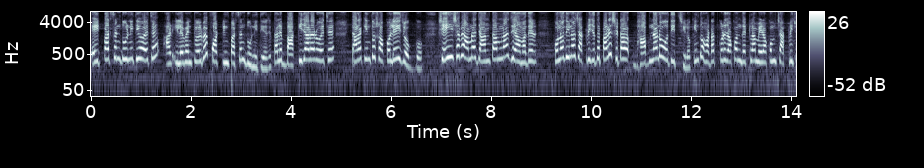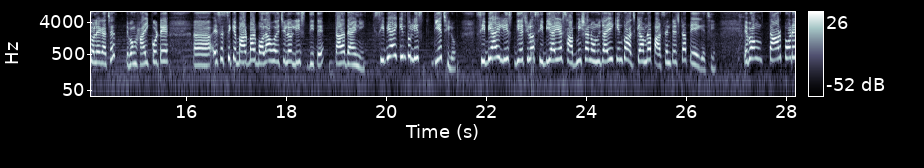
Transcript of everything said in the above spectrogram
এইট পার্সেন্ট দুর্নীতি হয়েছে আর ইলেভেন টুয়েলভে ফরটিন পার্সেন্ট দুর্নীতি হয়েছে। তাহলে বাকি যারা রয়েছে, তারা কিন্তু সকলেই যোগ্য। সেই হিসাবে আমরা জানতাম না যে আমাদের কোনোদিনও চাকরি যেতে পারে সেটা ভাবনারও অতীত ছিল। কিন্তু হঠাৎ করে যখন দেখলাম এরকম চাকরি চলে গেছে এবং হাইকোর্টে এসএসসিকে বারবার বলা হয়েছিল লিস্ট দিতে, তারা দেয়নি। সিবিআই কিন্তু লিস্ট দিয়েছিল। সিবিআই লিস্ট দিয়েছিল, সিবিআই এর সাবমিশন অনুযায়ী কিন্তু আজকে আমরা পার্সেন্টেজটা পেয়ে গেছি। এবং তারপরে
